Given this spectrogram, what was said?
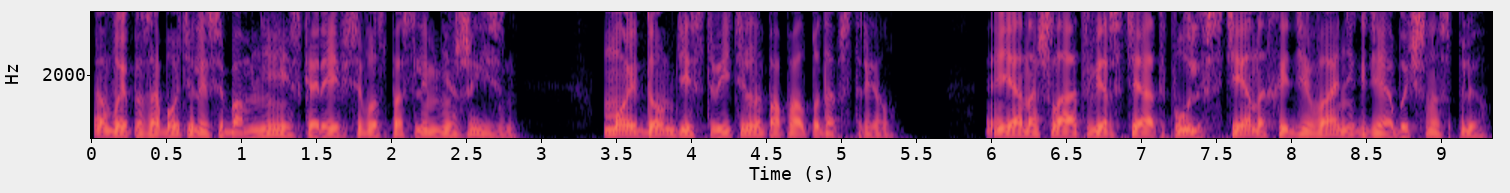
«Вы позаботились обо мне и, скорее всего, спасли мне жизнь. Мой дом действительно попал под обстрел. Я нашла отверстие от пуль в стенах и диване, где обычно сплю».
